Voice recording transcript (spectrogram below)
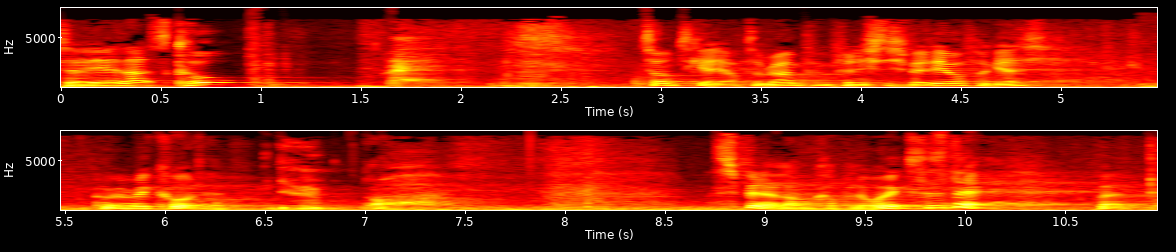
So yeah, that's cool. Time to get it off the ramp and finish this video off, I guess. Are we recording? Yeah. Oh, It's been a long couple of weeks, hasn't it? But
